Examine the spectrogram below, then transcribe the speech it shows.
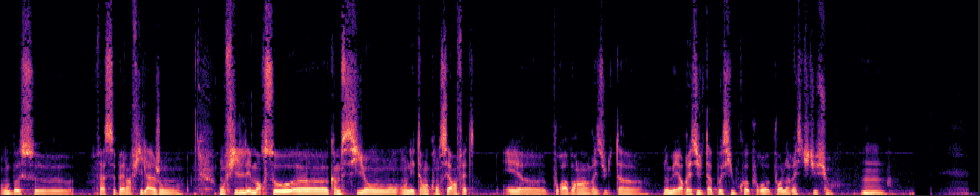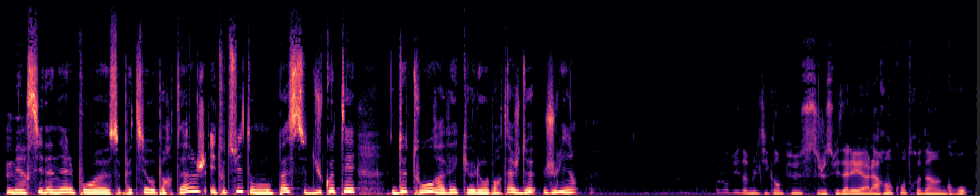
on bosse, enfin, ça s'appelle un filage. On, on file les morceaux comme si on, on était en concert en fait, et pour avoir un résultat, le meilleur résultat possible quoi pour pour la restitution. Merci Daniel pour euh, ce petit reportage. Et tout de suite, on passe du côté de Tours avec euh, le reportage de Julien. Aujourd'hui dans Multicampus, je suis allé à la rencontre d'un groupe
